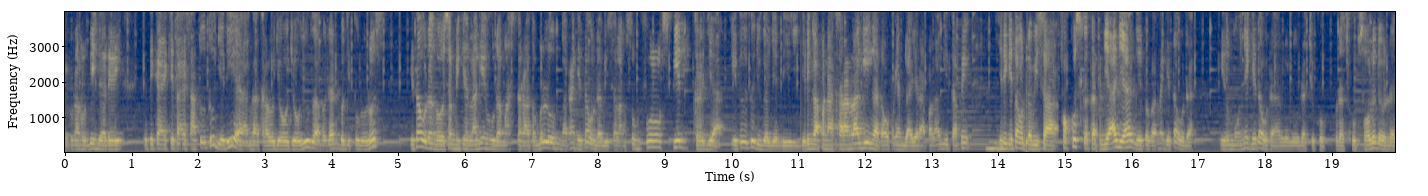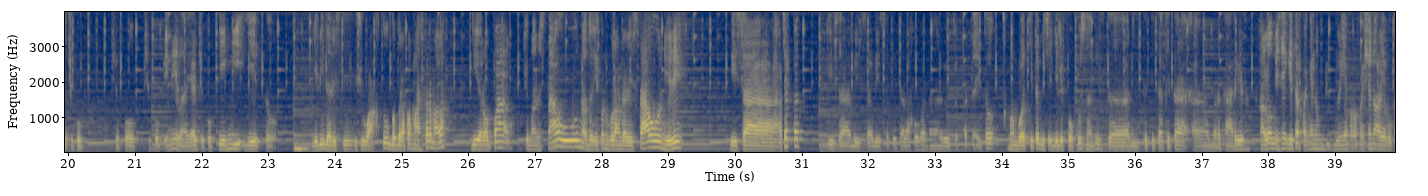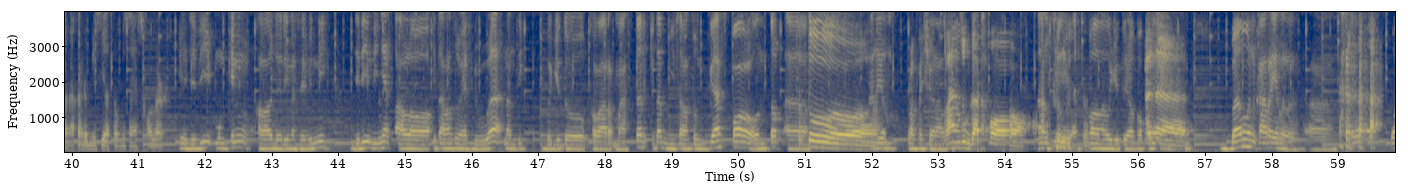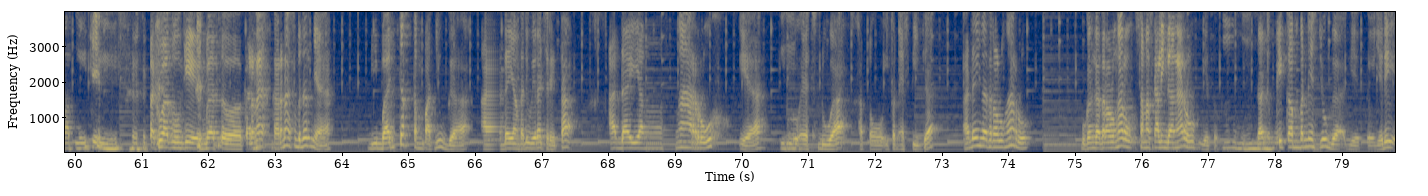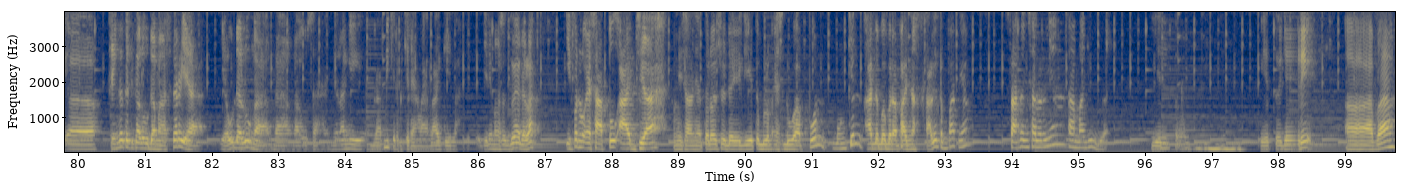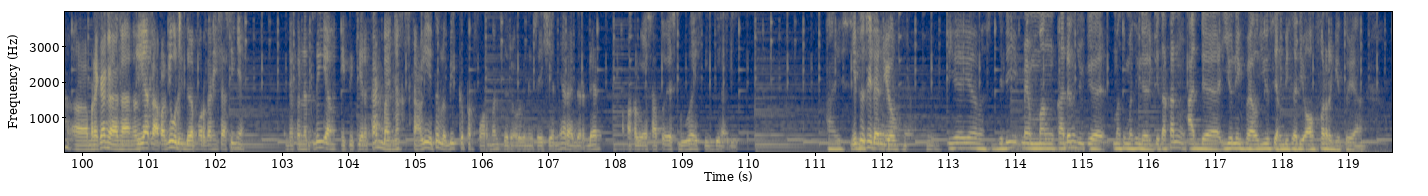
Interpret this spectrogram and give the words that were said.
kurang lebih dari ketika kita S1 tuh jadi ya nggak terlalu jauh-jauh juga. Dan begitu lulus kita udah nggak usah mikir lagi udah master atau belum karena kita udah bisa langsung full speed kerja. Itu itu juga jadi jadi nggak penasaran lagi nggak tahu pengen belajar apa lagi. Tapi hmm. jadi kita udah bisa fokus ke kerja aja gitu karena kita udah ilmunya kita udah lulu udah cukup udah cukup solid udah cukup cukup cukup inilah ya cukup tinggi gitu. Hmm. jadi dari sisi waktu beberapa master malah di Eropa cuma setahun atau even kurang dari setahun. Jadi bisa cepet bisa bisa bisa kita lakukan dengan lebih cepat. Nah, itu membuat kita bisa jadi fokus nanti ke, ketika kita uh, berkarir. Kalau misalnya kita pengen dunia profesional ya bukan akademisi atau misalnya scholar. Ya jadi mungkin kalau dari Mas Evin nih jadi intinya kalau kita langsung S2 nanti begitu kelar master kita bisa langsung gaspol untuk uh, betul. karir profesional. Langsung gaspol. Langsung gitu. gaspol gitu ya pokoknya bangun karir uh, sekuat mungkin. Sekuat mungkin, betul. Karena karena sebenarnya di banyak tempat juga ada yang tadi Wira cerita, ada yang ngaruh ya, mm-hmm. S2 atau even S3, ada yang nggak terlalu ngaruh. bukan nggak terlalu ngaruh sama sekali nggak ngaruh gitu Mhm. dan big companies juga gitu jadi eh, sehingga ketika lu udah master ya ya udah lu nggak nggak nggak usah ini lagi nggak mikir-mikir yang lain lagi lah gitu. jadi maksud gue adalah even lu S1 aja misalnya terus udah gitu belum S2 pun mungkin ada beberapa banyak sekali tempat yang starting salary-nya sama juga gitu gitu jadi eh, apa eh, mereka nggak nggak ngelihat lah apalagi udah di dalam organisasinya definitely yang dipikirkan banyak sekali itu lebih ke performance dari organizationnya rather than apakah lu S1, S2, S3 gitu. I see. Gitu sih dan Jo. Iya iya mas. Jadi memang kadang juga masing-masing dari kita kan ada unique values yang bisa di offer gitu ya.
